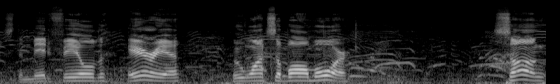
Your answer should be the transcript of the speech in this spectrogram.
It's the midfield area. Who wants the ball more? Sung.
